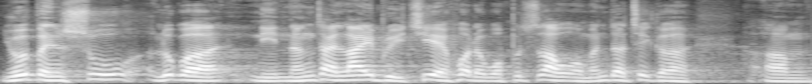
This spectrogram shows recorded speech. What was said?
有一本书，如果你能在 library 借，或者我不知道我们的这个嗯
